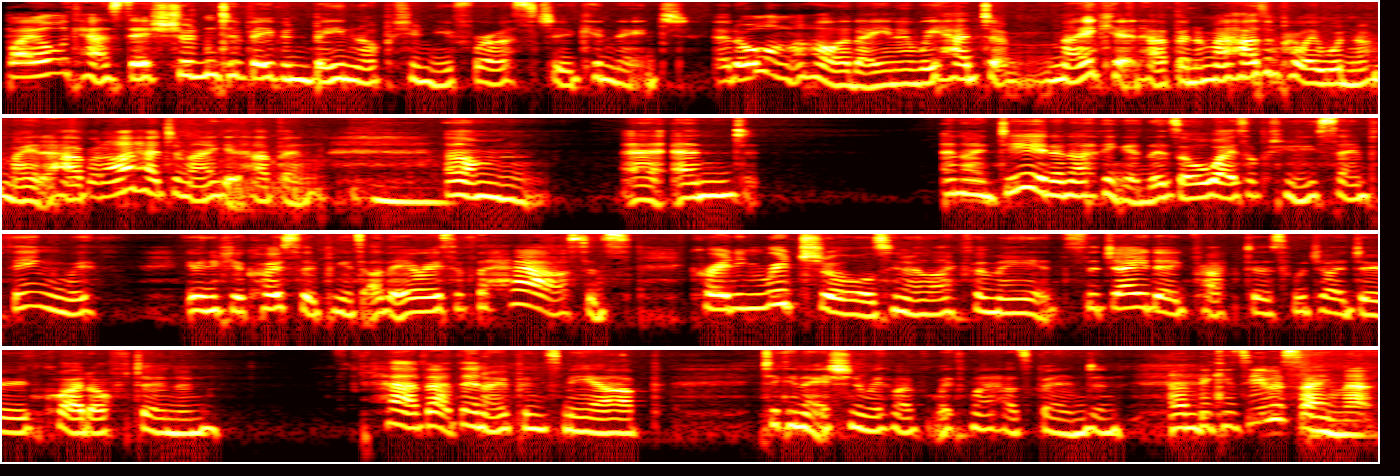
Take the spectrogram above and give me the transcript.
by all accounts there shouldn't have even been an opportunity for us to connect at all on the holiday. You know we had to make it happen, and my husband probably wouldn't have made it happen. I had to make it happen, um, and and I did, and I think that there's always opportunity. Same thing with even if you're co-sleeping, it's other areas of the house. It's creating rituals. You know, like for me, it's the jade egg practice, which I do quite often, and how that then opens me up to connection with my with my husband. And And because you were saying that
